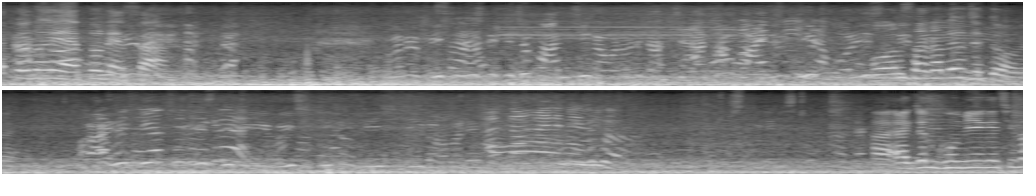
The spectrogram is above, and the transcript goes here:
এত নয় এত নেশা বর্ষাকালেও যেতে হবে। হ্যাঁ, একজন ঘুমিয়ে গেছিল।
